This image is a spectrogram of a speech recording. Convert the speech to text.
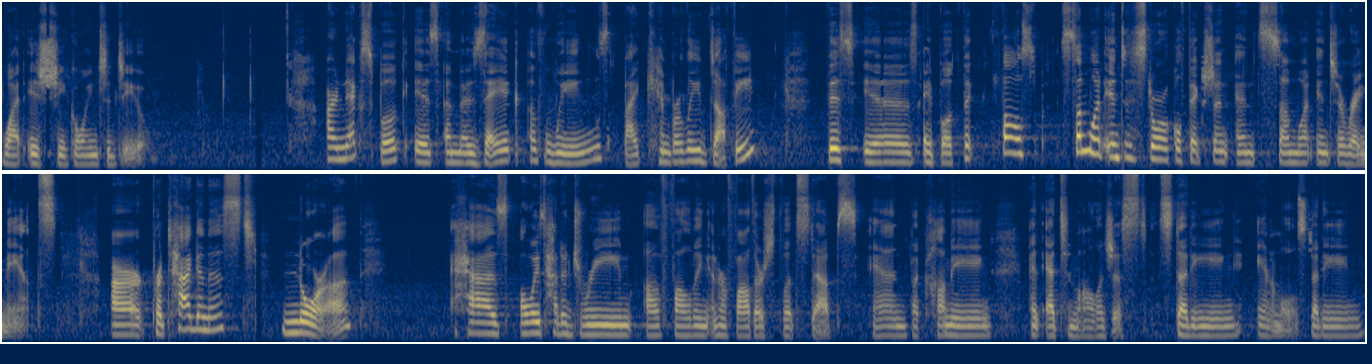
what is she going to do? Our next book is A Mosaic of Wings by Kimberly Duffy. This is a book that falls somewhat into historical fiction and somewhat into romance. Our protagonist, Nora, has always had a dream of following in her father's footsteps and becoming an entomologist, studying animals, studying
